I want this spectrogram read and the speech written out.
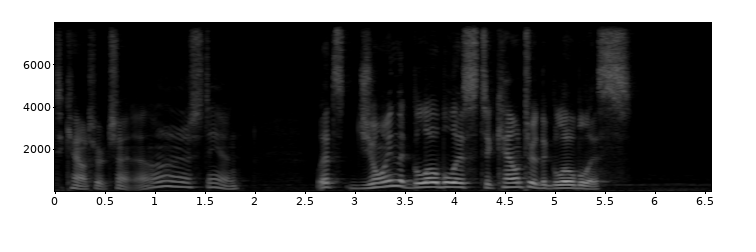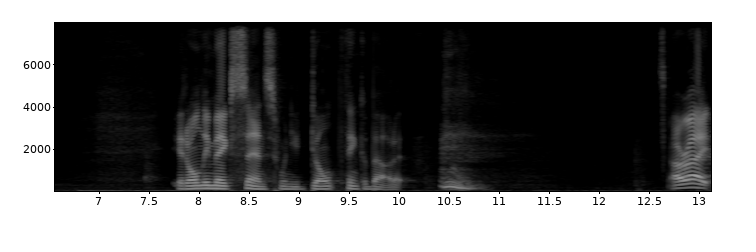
to counter China. I don't understand. Let's join the globalists to counter the globalists. It only makes sense when you don't think about it. All right.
